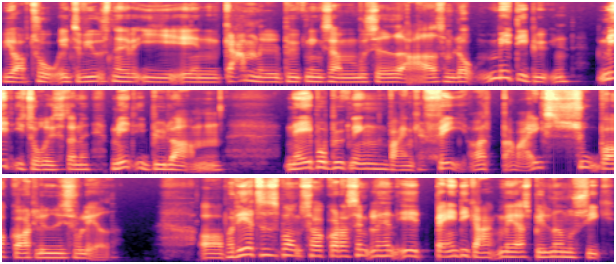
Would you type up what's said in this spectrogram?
Vi optog interviewsne i en gammel bygning, som museet ejede, som lå midt i byen, midt i turisterne, midt i bylarmen. Nabobygningen var en café, og der var ikke super godt lydisoleret. Og på det her tidspunkt, så går der simpelthen et band i gang med at spille noget musik.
